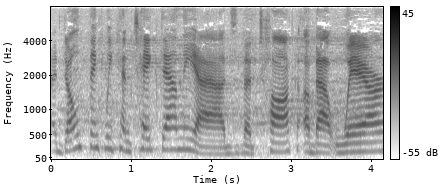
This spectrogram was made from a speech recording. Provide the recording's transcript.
I don't think we can take down the ads that talk about where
